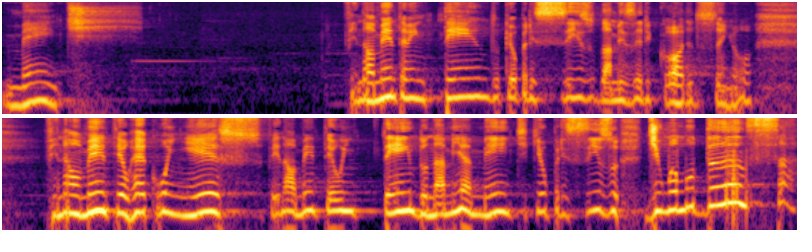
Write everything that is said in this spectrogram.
mente. Finalmente eu entendo que eu preciso da misericórdia do Senhor. Finalmente eu reconheço, finalmente eu entendo na minha mente que eu preciso de uma mudança.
